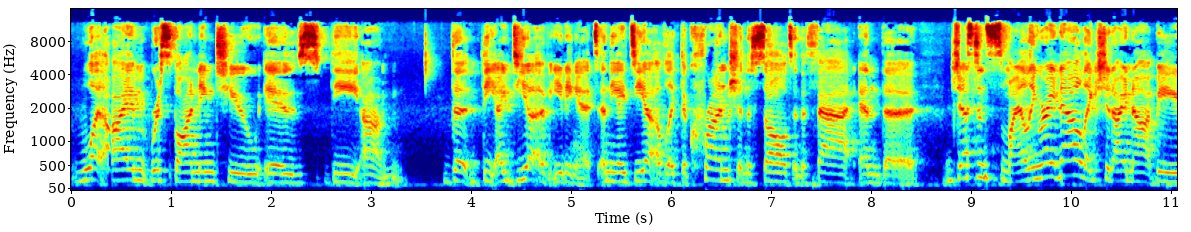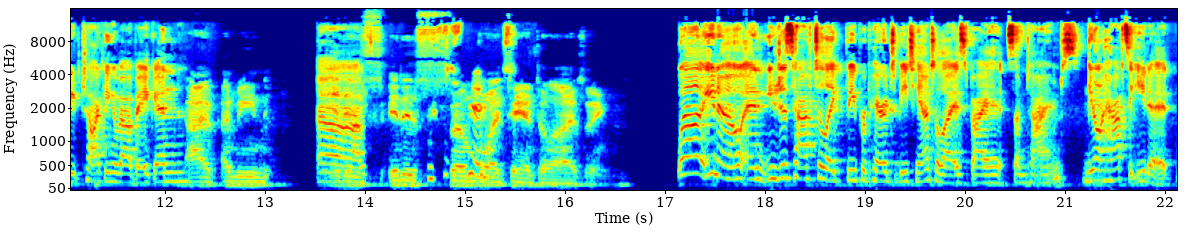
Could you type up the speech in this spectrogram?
what I'm responding to is the um, the the idea of eating it and the idea of like the crunch and the salt and the fat and the Justin's smiling right now. Like, should I not be talking about bacon? I, I mean, Uh. it is it is somewhat tantalizing. Well, you know, and you just have to like be prepared to be tantalized by it sometimes. You don't have to eat it.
